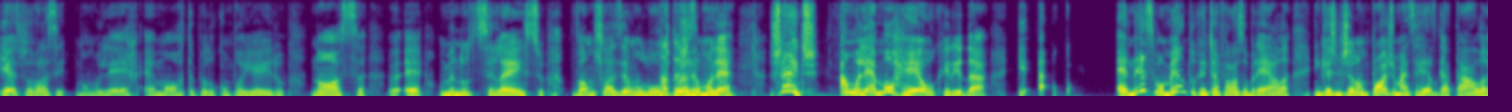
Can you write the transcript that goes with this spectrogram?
E aí as pessoas falam assim: uma mulher é morta pelo companheiro. Nossa, é um minuto de silêncio. Vamos fazer um luto Nota por essa repúdio. mulher. Gente, a mulher morreu, querida. E, é nesse momento que a gente vai falar sobre ela, em que a gente já não pode mais resgatá-la,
